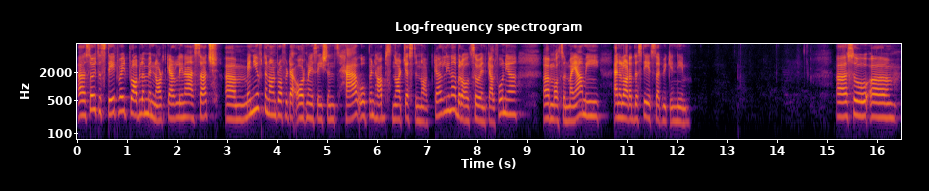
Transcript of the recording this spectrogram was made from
Uh, so it's a statewide problem in North Carolina as such. Um, many of the nonprofit organizations have open hubs, not just in North Carolina, but also in California, um, also in Miami, and a lot of the states that we can name. Uh, so um,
